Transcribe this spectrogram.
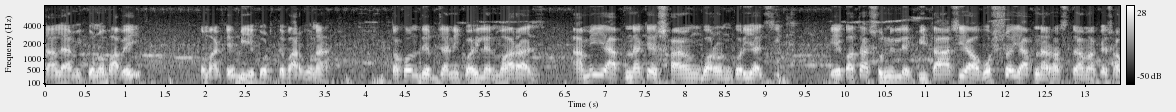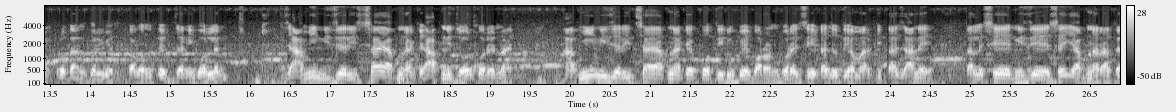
তাহলে আমি কোনোভাবেই তোমাকে বিয়ে করতে পারব না। তখন দেবযানী কহিলেন, মহারাজ, আমি আপনাকে স্বয়ং বরণ করিয়াছি। এ কথা শুনিলে পিতা আসিয়া অবশ্যই আপনার হস্তে আমাকে সম্প্রদান করিবেন। তখন দেবযানী বললেন, যে আমি নিজের ইচ্ছায় আপনাকে, আপনি জোর করে নয়, আমি নিজের ইচ্ছায় আপনাকে প্রতিরূপে বরণ করেছি। এটা যদি আমার পিতা জানে, তাহলে সে নিজে এসেই আপনার হাতে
